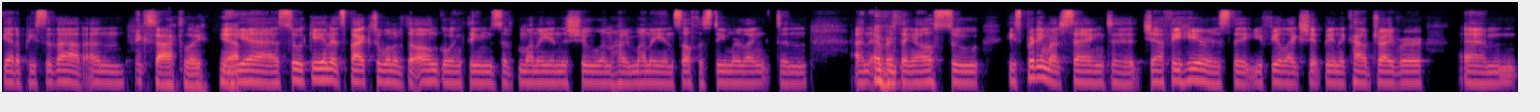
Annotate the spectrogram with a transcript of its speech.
get a piece of that. And exactly, yeah, yeah. So again, it's back to one of the ongoing themes of money in the show and how money and self esteem are linked. And and mm-hmm. everything else. So he's pretty much saying to Jeffy here is that you feel like shit being a cab driver um,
